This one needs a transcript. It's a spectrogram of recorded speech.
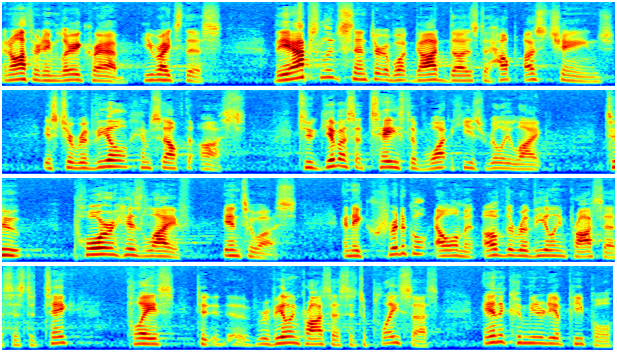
an author named Larry Crabb, he writes this The absolute center of what God does to help us change is to reveal himself to us to give us a taste of what He's really like, to pour His life into us. And a critical element of the revealing process is to take place, to, uh, revealing process is to place us in a community of people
